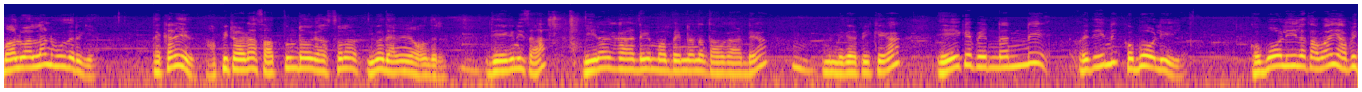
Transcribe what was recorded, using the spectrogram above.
මාළු අල්ලන්න මූදර ගියා. දැක්ක නේද? අපිට වඩා සත්තුන්ට ඔය ගස්වල ඉව දැනෙනවා හොඳට. ඒක නිසා ඊළඟ කාඩ් එකෙන් මම පෙන්නන්න තව කාඩ් එකක්. මෙගා පික් එකක්. ඒකේ පෙන්නන්නේ ඔය තියෙන්නේ කොබෝලීල. කොබෝලීල තමයි අපි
